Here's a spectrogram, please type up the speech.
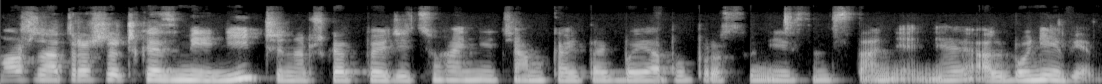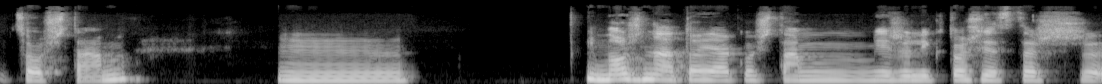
można troszeczkę zmienić, czy na przykład powiedzieć, słuchaj, nie ciamkaj tak, bo ja po prostu nie jestem w stanie, nie? albo nie wiem, coś tam. Mm. I można to jakoś tam, jeżeli ktoś jest też y,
